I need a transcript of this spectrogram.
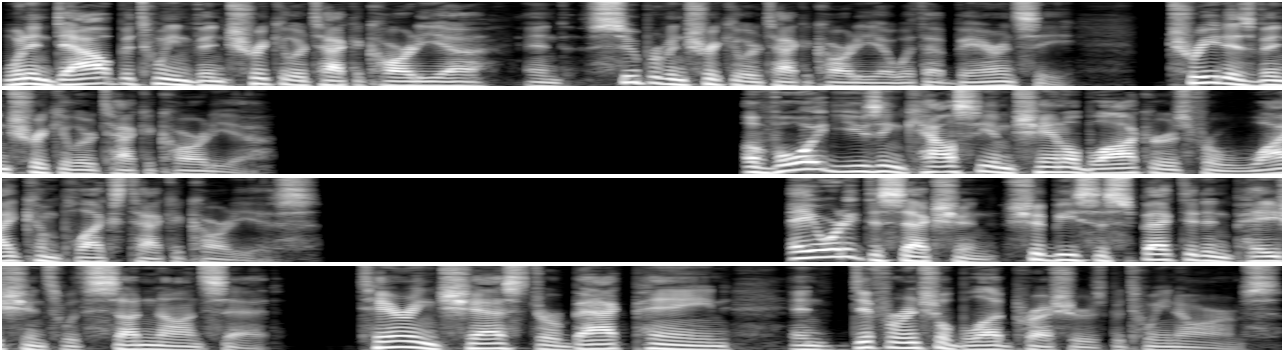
When in doubt between ventricular tachycardia and supraventricular tachycardia with aberrancy, treat as ventricular tachycardia. Avoid using calcium channel blockers for wide complex tachycardias. Aortic dissection should be suspected in patients with sudden onset, tearing chest or back pain, and differential blood pressures between arms.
